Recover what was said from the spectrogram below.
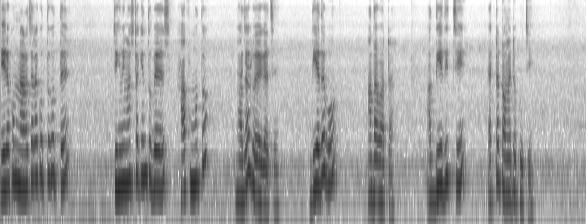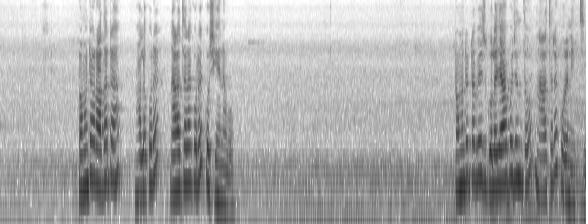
এইরকম নাড়াচাড়া করতে করতে চিংড়ি মাছটা কিন্তু বেশ হাফ মতো ভাজা হয়ে গেছে। দিয়ে দেব আদা বাটা। আর দিয়ে দিচ্ছি একটা টমেটো কুচি। টমেটো আর আদাটা ভালো করে নাড়াচাড়া করে কষিয়ে নেব। টমেটোটা বেশ গলে যাওয়া পর্যন্ত নাড়াচাড়া করে নিচ্ছি।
